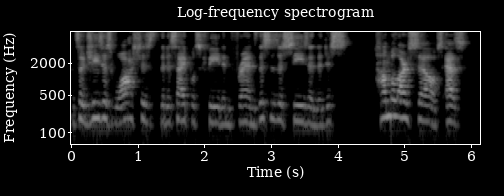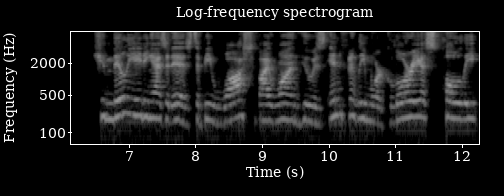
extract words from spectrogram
And, so Jesus washes the disciples' feet and friends. This is a season to just humble ourselves, as humiliating as it is to be washed by one who is infinitely more glorious, holy,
